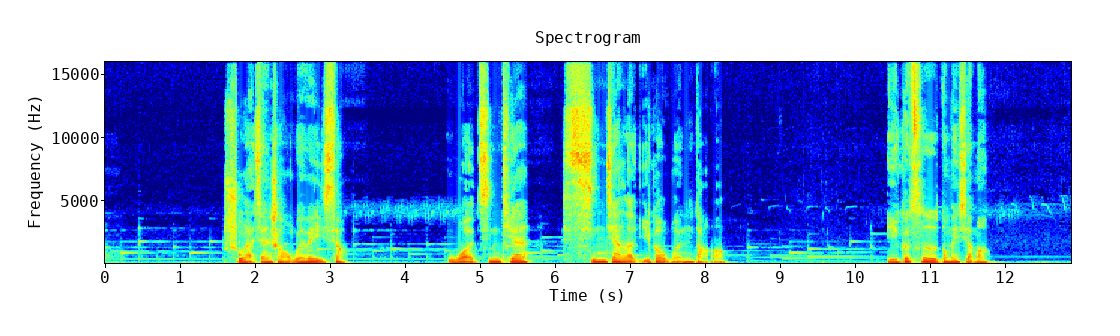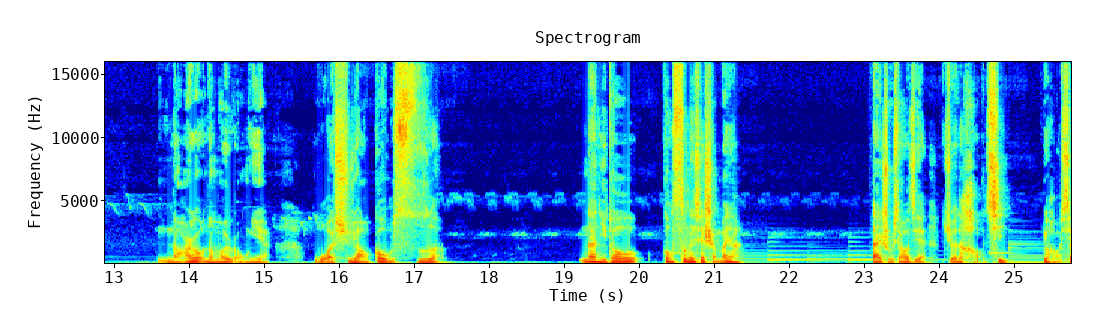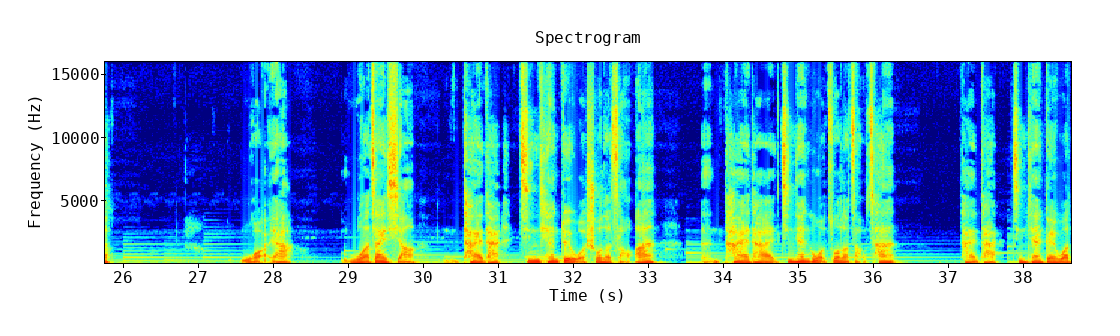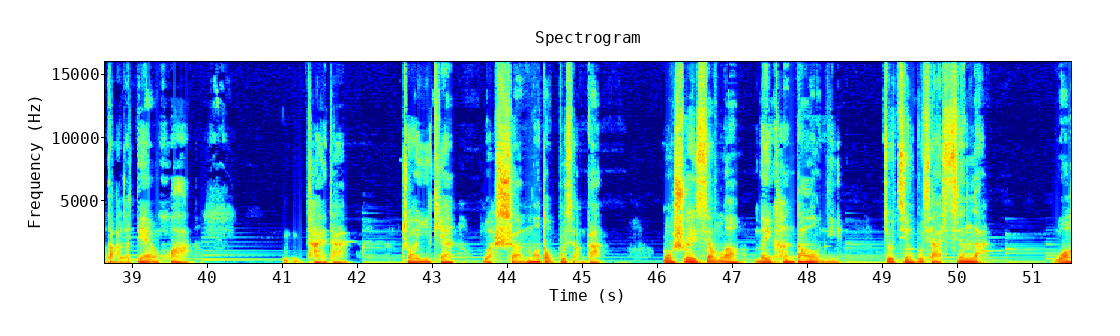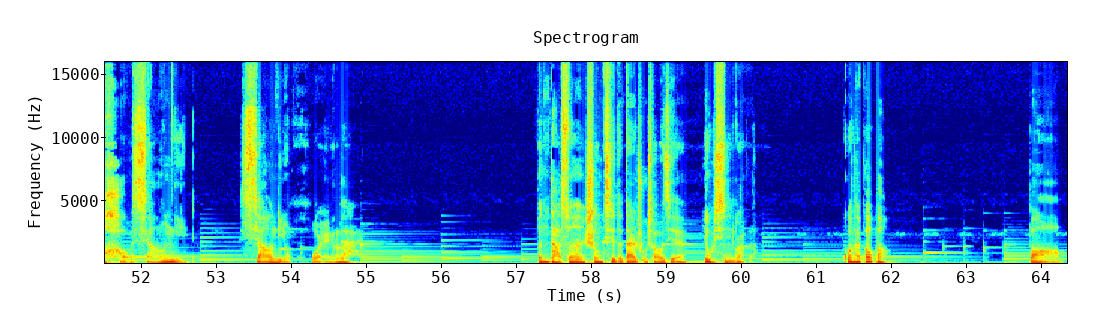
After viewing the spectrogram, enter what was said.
舒懒先生微微一笑。我今天新建了一个文档。一个字都没写吗？哪有那么容易？我需要构思。那你都构思了些什么呀？袋鼠小姐觉得好气又好笑。我呀，我在想，太太今天对我说了早安，嗯，太太今天给我做了早餐，太太今天给我打了电话。太太，这一天我什么都不想干。我睡醒了没看到你，就静不下心来。我好想你，想你回来。本打算生气的袋鼠小姐又心软了，过来抱抱。抱。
